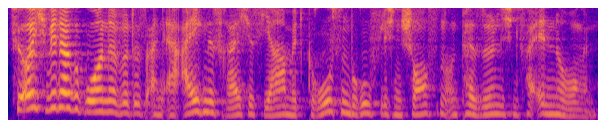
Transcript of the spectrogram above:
Für euch Wiedergeborene wird es ein ereignisreiches Jahr mit großen beruflichen Chancen und persönlichen Veränderungen.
